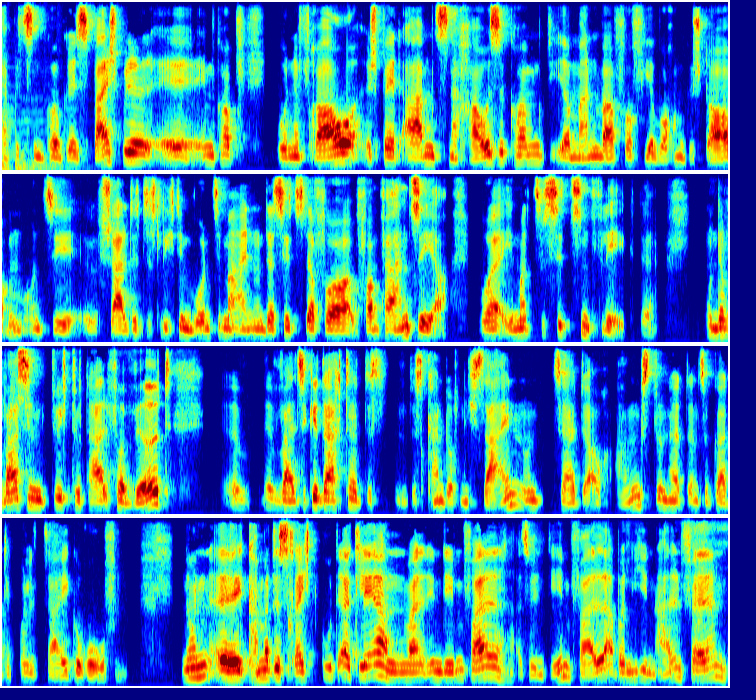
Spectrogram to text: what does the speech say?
Ich habe jetzt ein konkretes Beispiel äh, im Kopf, wo eine Frau spät abends nach Hause kommt. Ihr Mann war vor vier Wochen gestorben und sie schaltet das Licht im Wohnzimmer ein und da sitzt er vor, vom Fernseher, wo er immer zu sitzen pflegte. Und da war sie natürlich total verwirrt, äh, weil sie gedacht hat, das, das kann doch nicht sein. Und sie hatte auch Angst und hat dann sogar die Polizei gerufen. Nun äh, kann man das recht gut erklären, weil in dem Fall, also in dem Fall, aber nicht in allen Fällen,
